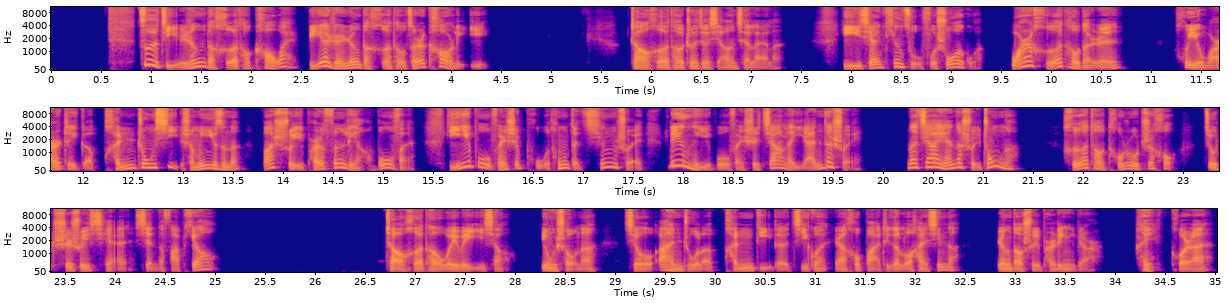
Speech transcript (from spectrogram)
自己扔的核桃靠外，别人扔的核桃则是靠里。赵核桃这就想起来了，以前听祖父说过，玩核桃的人会玩这个盆中戏，什么意思呢？把水盆分两部分，一部分是普通的清水，另一部分是加了盐的水。那加盐的水重啊，核桃投入之后就吃水浅，显得发飘。赵核桃微微一笑，用手呢。就按住了盆底的机关，然后把这个罗汉心呢扔到水盆另一边。嘿，果然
